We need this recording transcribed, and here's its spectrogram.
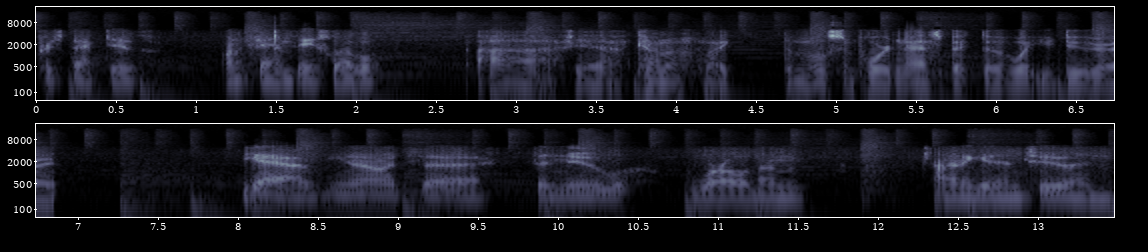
perspective on a fan base level Ah, yeah, kind of like the most important aspect of what you do, right? Yeah you know it's a it's a new world I'm trying to get into and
